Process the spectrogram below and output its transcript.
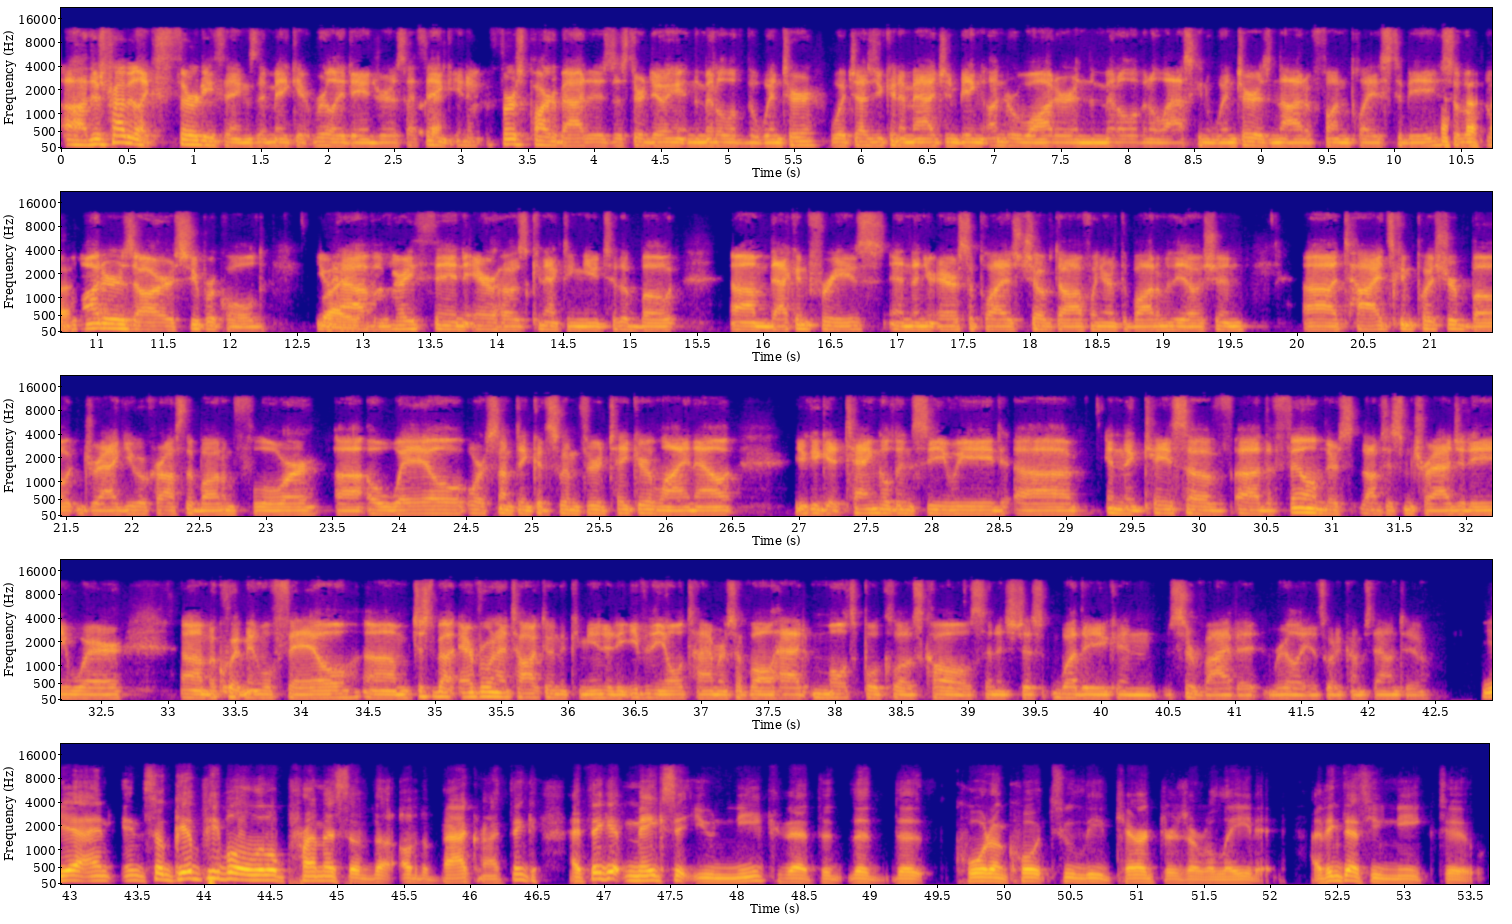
Uh, there's probably like 30 things that make it really dangerous. I think, you know, first part about it is just they're doing it in the middle of the winter, which, as you can imagine, being underwater in the middle of an Alaskan winter is not a fun place to be. So the, the waters are super cold. You right. have a very thin air hose connecting you to the boat um, that can freeze, and then your air supply is choked off when you're at the bottom of the ocean. Uh, tides can push your boat, drag you across the bottom floor. Uh, a whale or something could swim through, take your line out you could get tangled in seaweed. Uh, in the case of uh, the film, there's obviously some tragedy where um, equipment will fail. Um, just about everyone I talked to in the community, even the old timers, have all had multiple close calls, and it's just whether you can survive it. Really, is what it comes down to. Yeah, and and so give people a little premise of the of the background. I think I think it makes it unique that the the the quote unquote two lead characters are related. I think that's unique too.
